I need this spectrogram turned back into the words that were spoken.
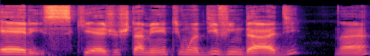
Eris, que é justamente uma divindade, né?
